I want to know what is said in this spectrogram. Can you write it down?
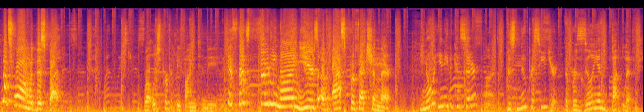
what's wrong with this butt? Well, it looks perfectly fine to me. Yes, that's 39 years of ass perfection there. You know what you need to consider? What? This new procedure, the Brazilian butt lift.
